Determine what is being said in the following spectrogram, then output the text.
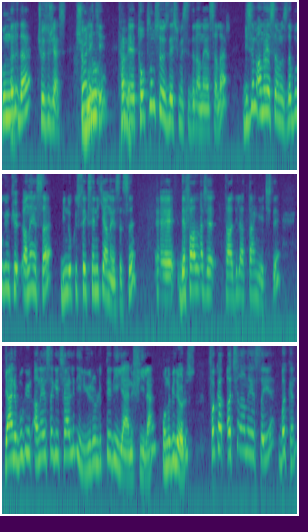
bunları tabii. da çözeceğiz. Şöyle Bunu, ki E, toplum sözleşmesidir anayasalar. Bizim anayasamızda bugünkü anayasa 1982 anayasası e, defalarca tadilattan geçti. Yani bugün anayasa geçerli değil, yürürlükte değil yani fiilen. Onu biliyoruz. Fakat açın anayasayı bakın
